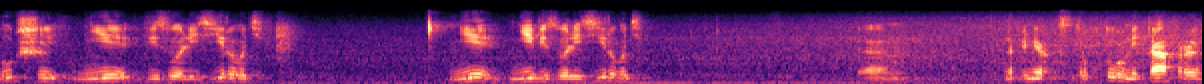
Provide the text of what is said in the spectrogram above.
лучше не визуализировать, не, не визуализировать, э, например, структуру метафоры,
